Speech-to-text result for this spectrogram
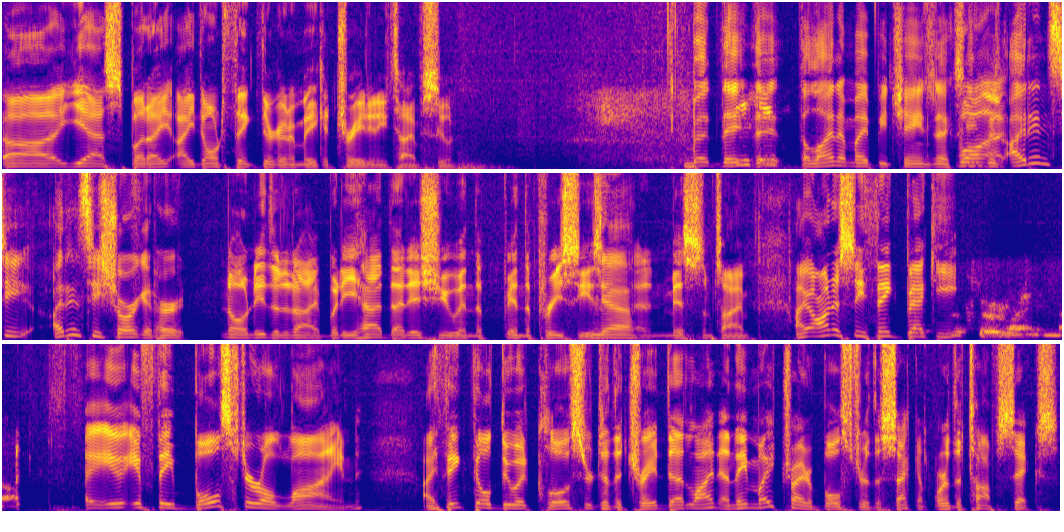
Uh, yes, but I, I don't think they're going to make a trade anytime soon. But they, they the lineup might be changed next Well, season. 'cause I, didn't see I didn't see Shore get hurt. No, neither did I. But he had that issue in the in the preseason Yeah. and missed some time. I honestly think Becky, if they bolster a line, I think they'll do it closer to the trade deadline, and they might try to bolster the second or the top six.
